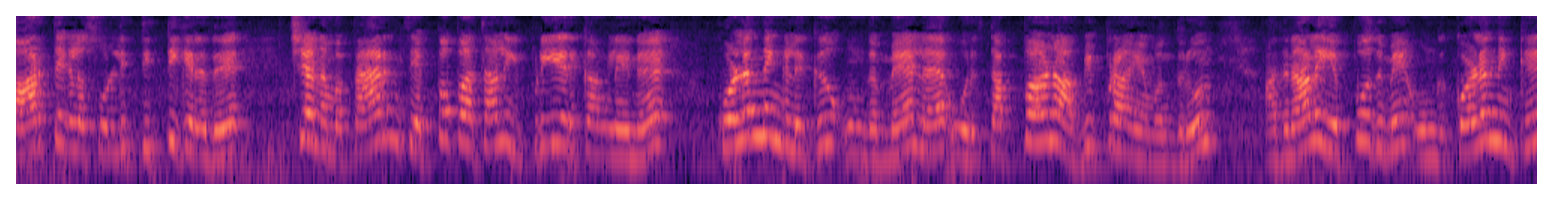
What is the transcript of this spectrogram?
வார்த்தைகளை சொல்லி திட்டிக்கிறது ச்சே நம்ம பேரண்ட்ஸ் எப்போ பார்த்தாலும் இப்படியே இருக்காங்களேன்னு குழந்தைங்களுக்கு உங்க மேல ஒரு தப்பான அபிப்பிராயம் வந்துடும் அதனால எப்போதுமே உங்க குழந்தைக்கு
